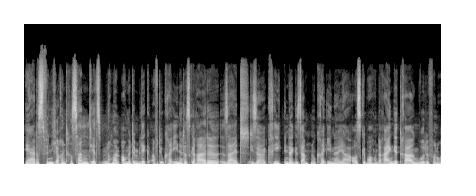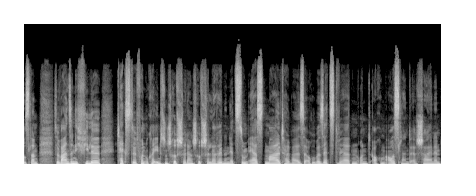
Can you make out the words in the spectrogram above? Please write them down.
Ja, das finde ich auch interessant, jetzt nochmal auch mit dem Blick auf die Ukraine, dass gerade seit dieser Krieg in der gesamten Ukraine ja ausgebrochen und reingetragen wurde von Russland, so wahnsinnig viele Texte von ukrainischen Schriftstellern, Schriftstellerinnen jetzt zum ersten Mal teilweise auch übersetzt werden und auch im Ausland erscheinen.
